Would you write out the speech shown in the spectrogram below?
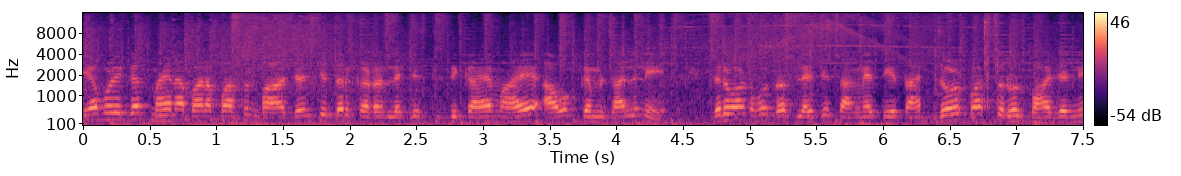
यामुळे गत महिनाभरापासून भाज्यांचे दर कडाडल्याची स्थिती कायम आहे. आवक कमी झाल्याने दरवाढ होत असल्याचे सांगण्यात येत आहे. जवळपास सर्वच भाज्यांनी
